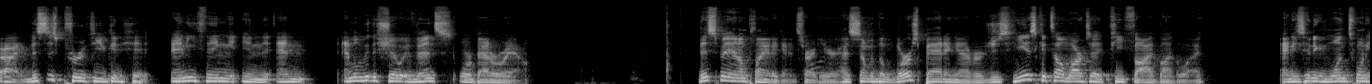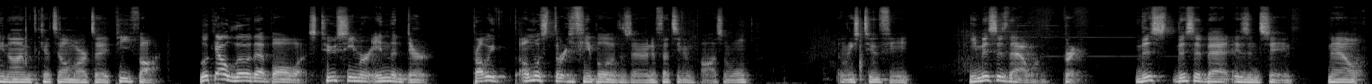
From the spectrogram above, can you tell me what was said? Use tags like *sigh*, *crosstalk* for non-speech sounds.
All right, this is proof you can hit anything in and MLB The Show events or Battle Royale. This man I'm playing against right here has some of the worst batting averages. He is Ketel Marte P5, by the way. And he's hitting 129 with Ketel Marte P5. Look how low that ball was. Two seamer in the dirt. Probably almost three feet below the zone, if that's even possible. At least two feet. He misses that one. Great. This this at bat is insane. Now,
